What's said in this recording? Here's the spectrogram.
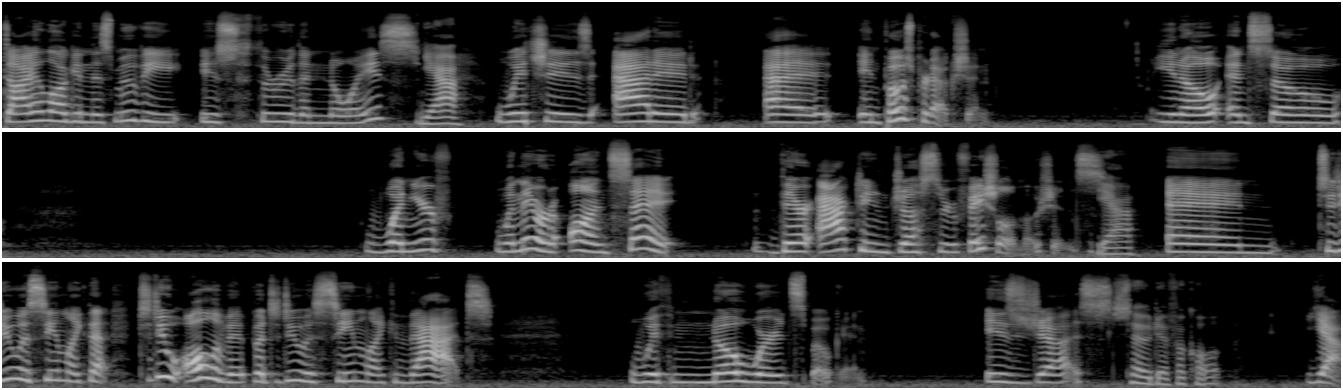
dialogue in this movie is through the noise. yeah, which is added at, in post production. You know, and so when you're when they were on set, they're acting just through facial emotions. yeah, And to do a scene like that, to do all of it, but to do a scene like that with no words spoken is just so difficult. yeah,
